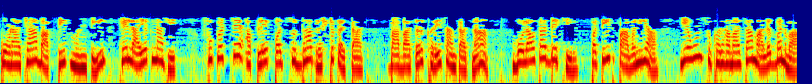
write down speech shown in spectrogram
कोणाच्या बाबतीत म्हणतील हे लायक नाहीत. फुकटचे आपले पद सुद्धा भ्रष्ट करतात. बाबा तर खरे सांगतात ना. बोलावतात देखील. पतीत पावनिया येऊन सुखधामाचा मालक बनवा.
